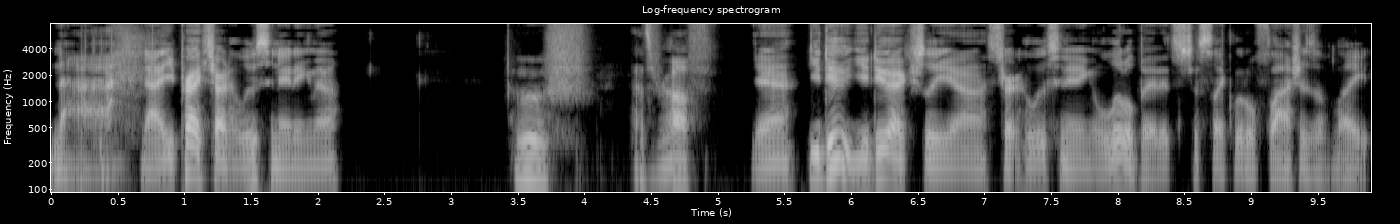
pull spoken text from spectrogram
Nah, nah. You probably start hallucinating though. Oof, that's rough. Yeah, you do. You do actually uh, start hallucinating a little bit. It's just like little flashes of light.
